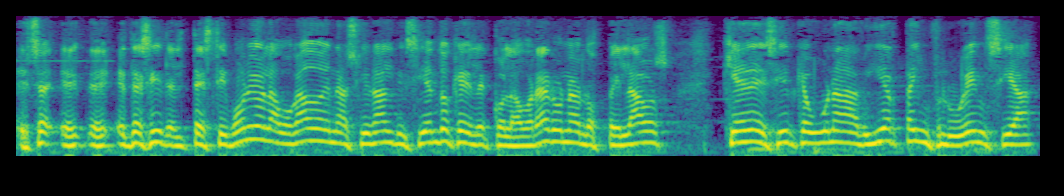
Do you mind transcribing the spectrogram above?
es, es, decir, el testimonio del abogado de Nacional diciendo que le colaboraron a los pelados quiere decir que hubo una abierta influencia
